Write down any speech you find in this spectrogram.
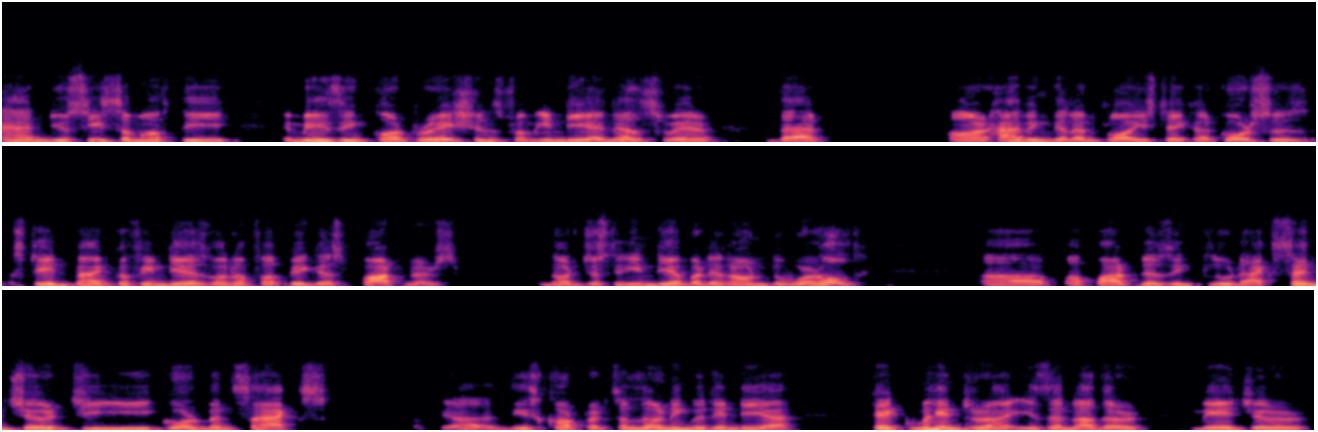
And you see some of the amazing corporations from India and elsewhere that are having their employees take our courses. State Bank of India is one of our biggest partners, not just in India, but around the world. Uh, our partners include Accenture, GE, Goldman Sachs. Uh, these corporates are learning with India. Tech Mahindra is another major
